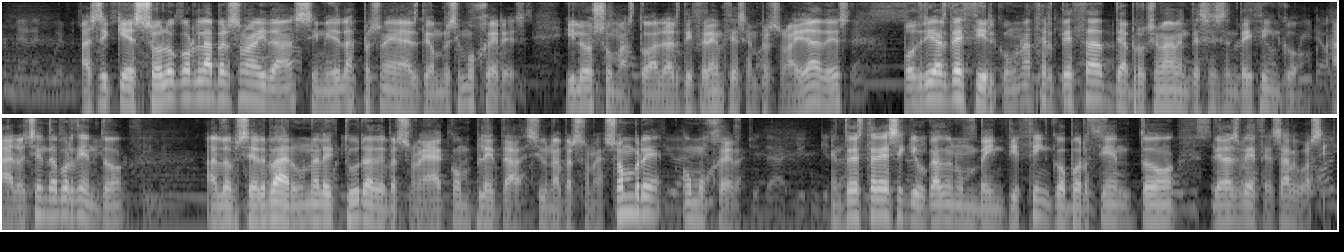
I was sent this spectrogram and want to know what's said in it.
Así que solo con la personalidad, si mides las personalidades de hombres y mujeres y lo sumas todas las diferencias en personalidades, podrías decir con una certeza de aproximadamente 65 al 80% al observar una lectura de personalidad completa si una persona es hombre o mujer. Entonces estarías equivocado en un 25% de las veces, algo así.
